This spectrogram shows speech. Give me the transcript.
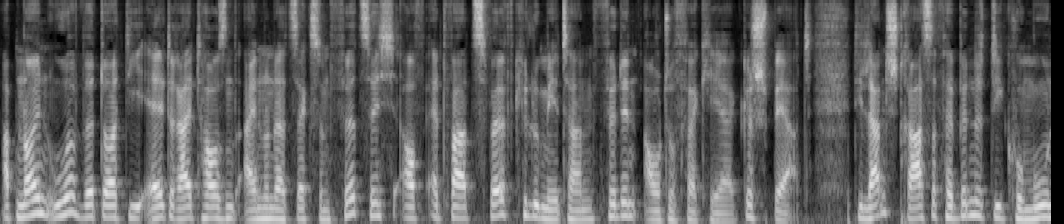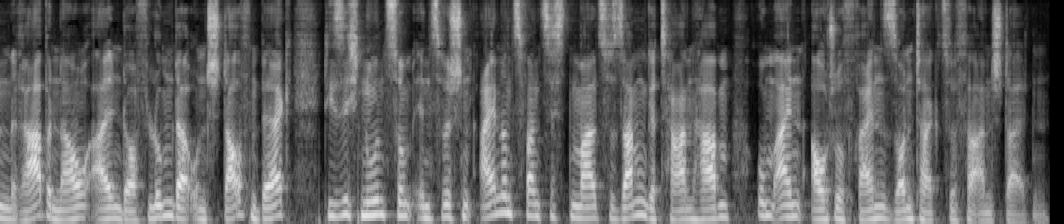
Ab 9 Uhr wird dort die L3146 auf etwa 12 Kilometern für den Autoverkehr gesperrt. Die Landstraße verbindet die Kommunen Rabenau, Allendorf, Lumda und Stauffenberg, die sich nun zum inzwischen 21. Mal zusammengetan haben, um einen autofreien Sonntag zu veranstalten.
